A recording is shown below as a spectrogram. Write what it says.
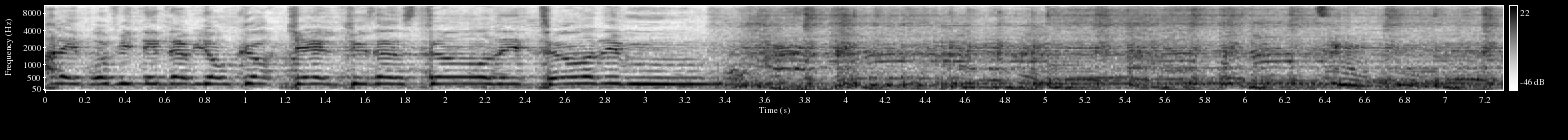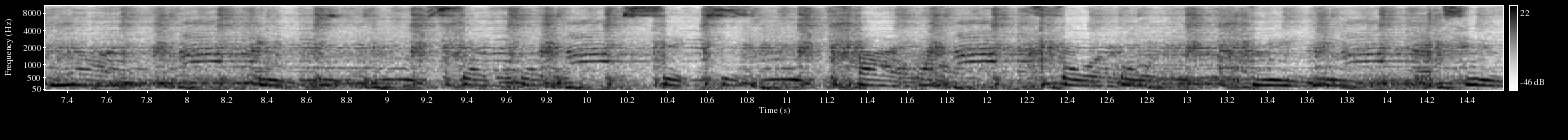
Allez, profitez de la vie encore quelques instants, détendez-vous. 10, 9, 8, 7, 6, 5, 4, 3, 2, 1, 0.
